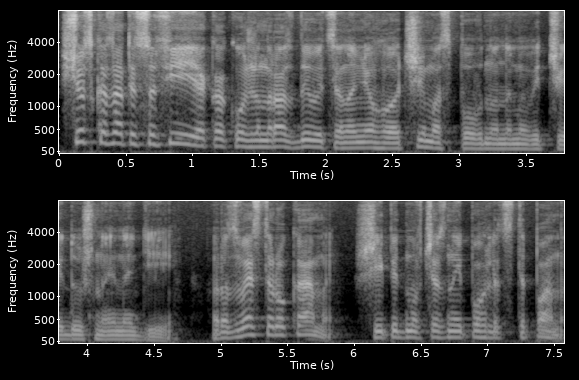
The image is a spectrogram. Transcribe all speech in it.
Що сказати Софії, яка кожен раз дивиться на нього очима, сповненими відчайдушної надії? Розвести руками, ще під мовчазний погляд Степана.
